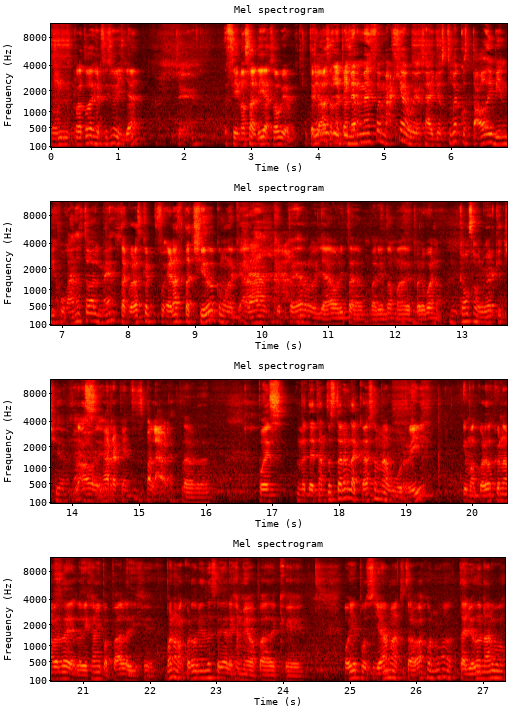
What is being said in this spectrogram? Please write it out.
un rato de ejercicio y ya. Sí. Si no salías, obvio. Te Yo, el primer mes fue magia, güey. O sea, yo estuve acostado y bien y jugando todo el mes. ¿Te acuerdas que era hasta chido? Como de que, ah, Era- qué perro, ya ahorita valiendo madre, pero bueno. Nunca vamos a volver, qué chido. No, güey, me arrepiento de esas palabras. la verdad. Pues de tanto estar en la casa me aburrí y me acuerdo que una vez le, le dije a mi papá, le dije, bueno, me acuerdo bien de ese día, le dije a mi papá de que, oye, pues llama a tu trabajo, ¿no? Te ayudo en algo,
